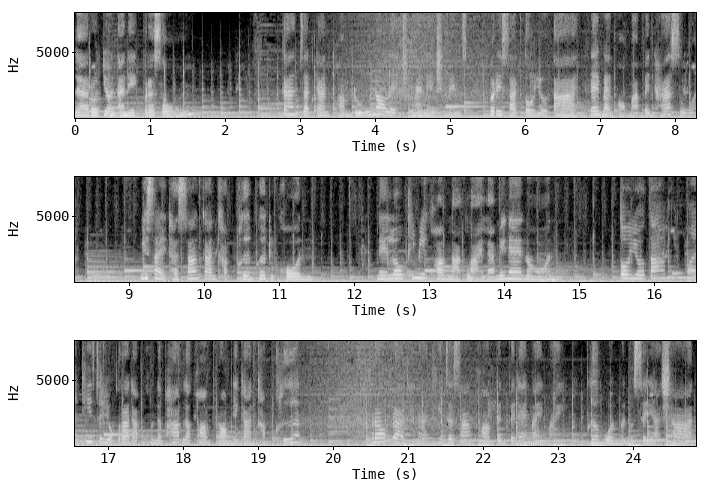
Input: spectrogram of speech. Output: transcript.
และรถยนต์อเนกประสงค์ การจัดการความรู้ knowledge management บริษัทโตโยต้าได้แบ่งออกมาเป็น 5 ส่วน วิสัยทัศน์สร้างการขับเคลื่อนเพื่อทุกคน ในโลกที่มีความหลากหลายและไม่แน่นอนโตโยต้ามุ่งมั่นที่จะยกระดับคุณภาพและความพร้อมในการขับเคลื่อน เราปรารถนาที่จะสร้างความเป็นไปได้ใหม่ ๆ เพื่อมวลมนุษยชาติ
